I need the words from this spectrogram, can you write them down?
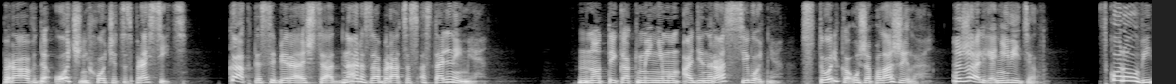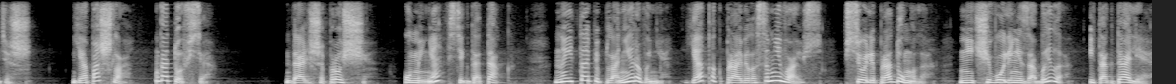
Правда, очень хочется спросить, как ты собираешься одна разобраться с остальными? Но ты как минимум один раз сегодня столько уже положила. Жаль, я не видел. Скоро увидишь. Я пошла. Готовься. Дальше проще. У меня всегда так. На этапе планирования я, как правило, сомневаюсь, все ли продумала, ничего ли не забыла и так далее.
